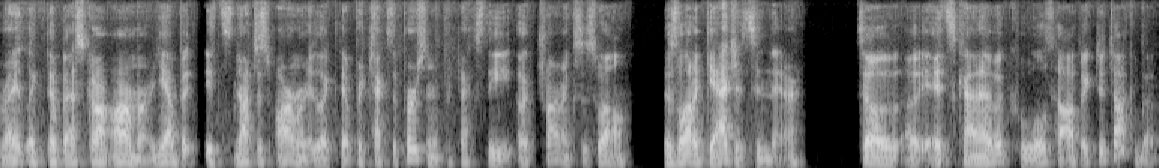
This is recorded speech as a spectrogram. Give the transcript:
Right? Like the Beskar armor. Yeah, but it's not just armor, like that protects the person, it protects the electronics as well. There's a lot of gadgets in there. So uh, it's kind of a cool topic to talk about.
